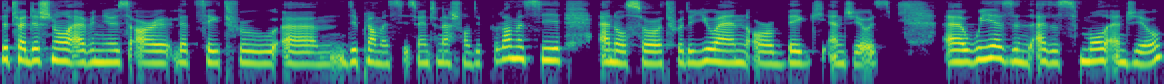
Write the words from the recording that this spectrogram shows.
the traditional avenues are, let's say, through um, diplomacy, so international diplomacy, and also through the UN or big NGOs. Uh, we, as an as a small NGO,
